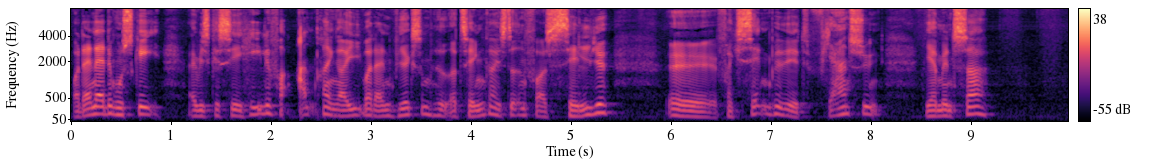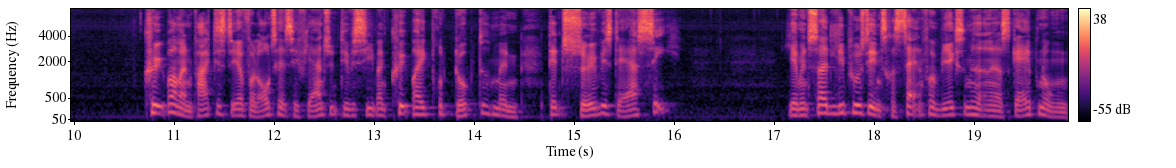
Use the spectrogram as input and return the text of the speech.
Hvordan er det måske, at vi skal se hele forandringer i, hvordan virksomheder tænker, i stedet for at sælge øh, for eksempel et fjernsyn, jamen så køber man faktisk det at få lov til at se fjernsyn. Det vil sige, at man køber ikke produktet, men den service, det er at se jamen så er det lige pludselig interessant for virksomhederne at skabe nogle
